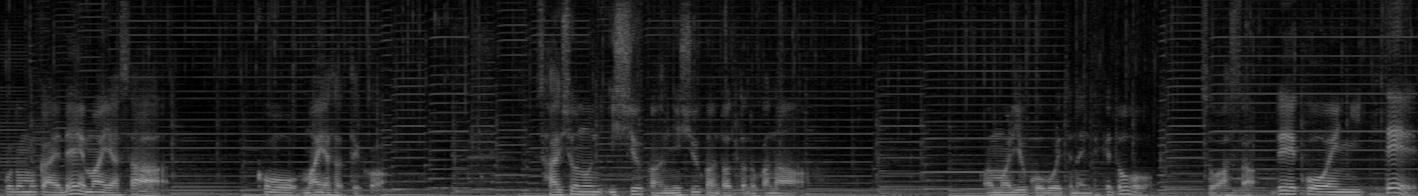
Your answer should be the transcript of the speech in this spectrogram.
子供会で毎朝、こう、毎朝っていうか、最初の1週間、2週間だったのかな。あんまりよく覚えてないんだけど、そう、朝。で、公園に行って、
